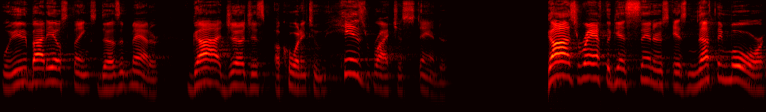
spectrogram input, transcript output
what anybody else thinks doesn't matter. God judges according to his righteous standard. God's wrath against sinners is nothing more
